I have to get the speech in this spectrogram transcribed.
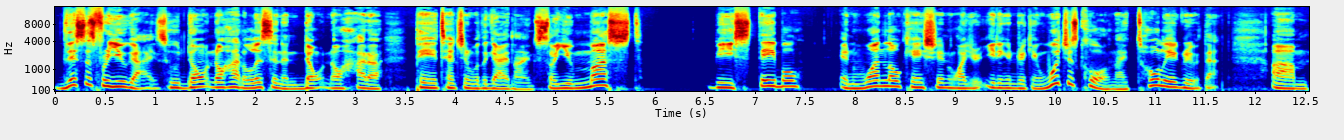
this is for you guys who don't know how to listen and don't know how to pay attention with the guidelines. So you must be stable in one location while you're eating and drinking, which is cool. And I totally agree with that. Um,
